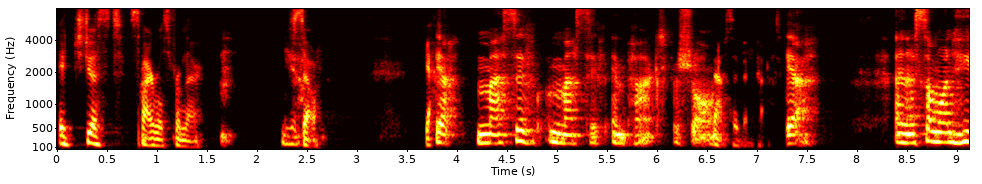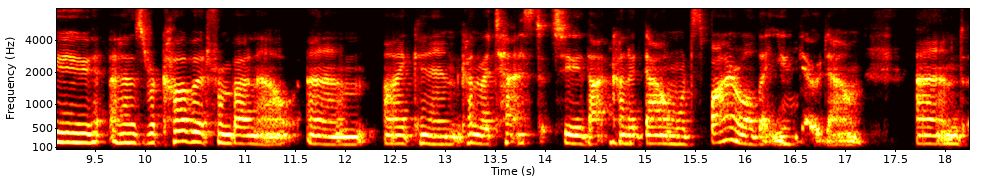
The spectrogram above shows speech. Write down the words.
it just spirals from there. Yeah. So yeah. Yeah. Massive, massive impact for sure. Massive impact. Yeah. And as someone who has recovered from burnout, um, I can kind of attest to that kind of downward spiral that you mm-hmm. go down and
